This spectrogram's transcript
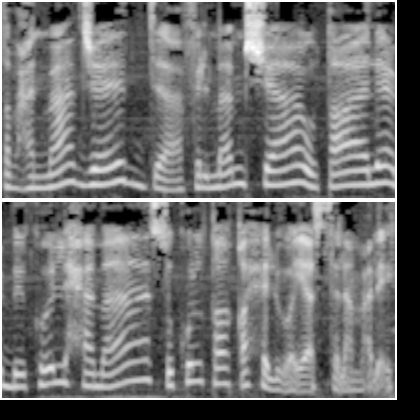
طبعا ماجد في الممشى وطالع بكل حماس وكل طاقة حلوة. يا سلام عليك.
